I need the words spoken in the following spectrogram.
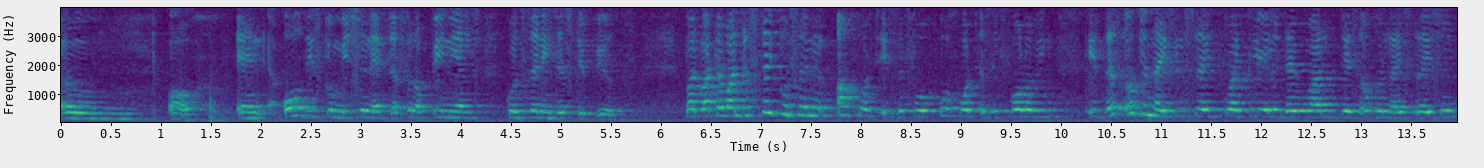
um, oh, and all these commissions have different opinions concerning disputes. But what I want to concerning OGOD is the, OGOD is the following, is this organization said quite clearly they want this organization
